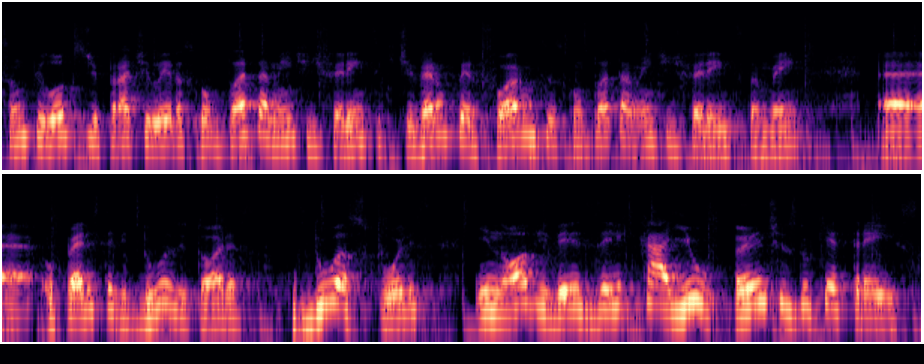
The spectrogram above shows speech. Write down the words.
São pilotos de prateleiras completamente diferentes e que tiveram performances completamente diferentes também. É, o Pérez teve duas vitórias, duas poles e nove vezes ele caiu antes do Q3,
